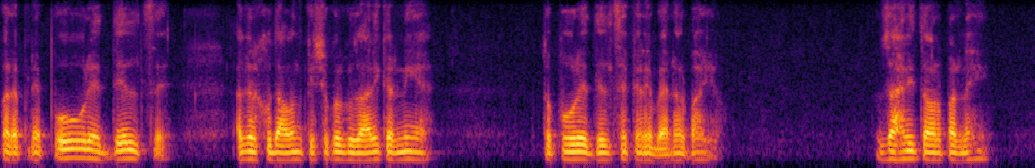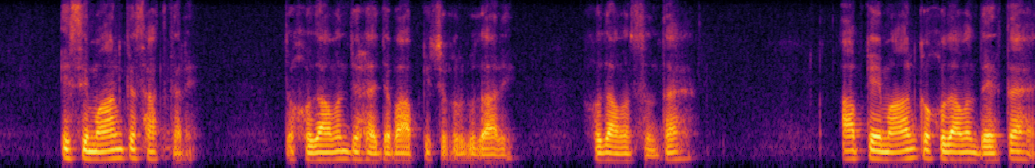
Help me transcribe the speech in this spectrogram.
پر اپنے پورے دل سے اگر خداون کی شکر گزاری کرنی ہے، تو پورے دل سے کرے بہن اور بھائیوں ظاہری طور پر نہیں، اس ایمان کے ساتھ کریں۔ تو خداون جو ہے، جب آپ کی شکر گزاری خداون سنتا ہے۔ آپ کے ایمان کو خداون دیکھتا ہے،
